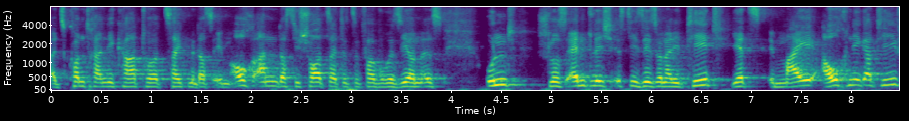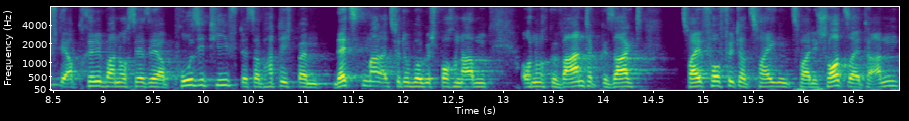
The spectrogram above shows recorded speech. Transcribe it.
Als Kontraindikator zeigt mir das eben auch an, dass die Short-Seite zu favorisieren ist. Und schlussendlich ist die Saisonalität jetzt im Mai auch negativ. Der April war noch sehr, sehr positiv. Deshalb hatte ich beim letzten Mal, als wir darüber gesprochen haben, auch noch gewarnt, habe gesagt, Zwei Vorfilter zeigen zwar die Shortseite an,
